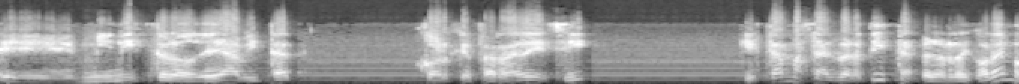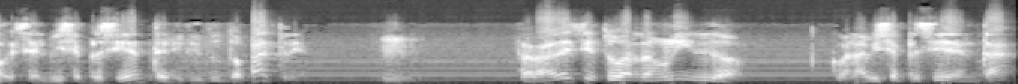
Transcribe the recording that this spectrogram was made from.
eh, ministro de Hábitat Jorge Ferraresi, que está más albertista, pero recordemos que es el vicepresidente del Instituto Patria. Mm. Ferraresi estuvo reunido con la vicepresidenta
